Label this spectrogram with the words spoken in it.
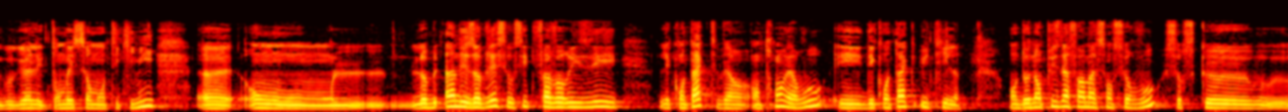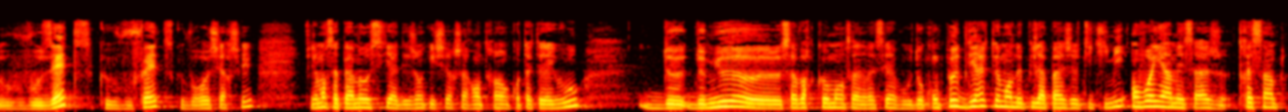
Google et de tomber sur mon Tikimi. un des objets, c'est aussi de favoriser les contacts vers, entrant vers vous et des contacts utiles en donnant plus d'informations sur vous, sur ce que vous êtes, ce que vous faites, ce que vous recherchez. Finalement, ça permet aussi à des gens qui cherchent à rentrer en contact avec vous de, de mieux euh, savoir comment s'adresser à vous. Donc on peut directement depuis la page Tikimi envoyer un message très simple,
